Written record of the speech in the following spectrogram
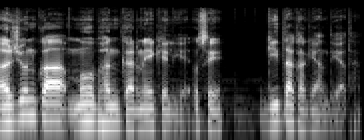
अर्जुन का मोह भंग करने के लिए उसे गीता का ज्ञान दिया था।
